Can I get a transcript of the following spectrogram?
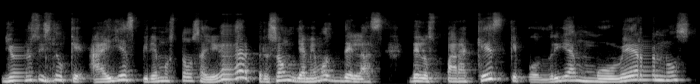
yo no estoy diciendo que ahí aspiremos todos a llegar, pero son, llamemos, de, las, de los para qué que podrían movernos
